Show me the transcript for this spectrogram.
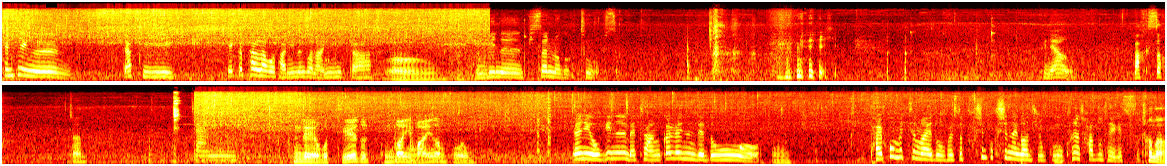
캠핑은 어차피 깨끗하려고 다니는 건 아니니까. 어, 우리는 비싼 러그 같은 거 없어. 그냥 막 써. 짠. 짠. 근데 여보 뒤에도 공간이 많이 남고 아니 여기는 매트 안 깔려 있는데도 응. 발포 매트만 해도 벌써 푹신푹신해가지고 그냥 자도 되겠어. 천아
